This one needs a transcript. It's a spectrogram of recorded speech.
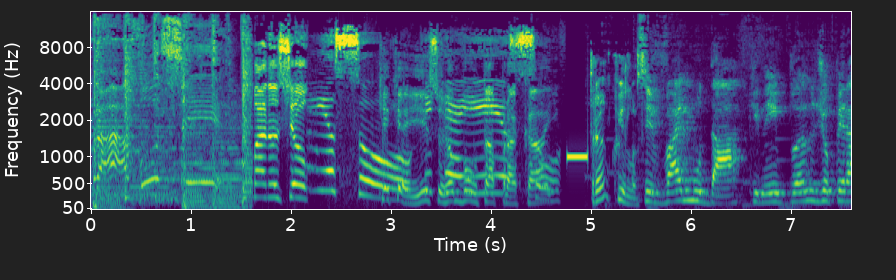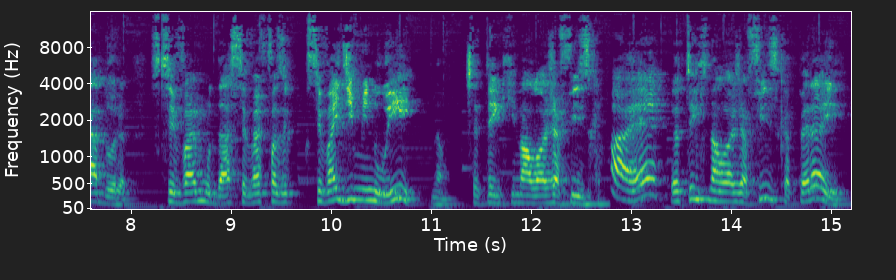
pra você. Mas no seu. Isso! O que, que é isso? Que Vamos que é voltar pra isso? cá e Tranquilo. Você vai mudar, que nem plano de operadora. Você vai mudar, você vai fazer. Você vai diminuir? Não. Você tem que ir na loja física. Ah, é? Eu tenho que ir na loja física? Peraí.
